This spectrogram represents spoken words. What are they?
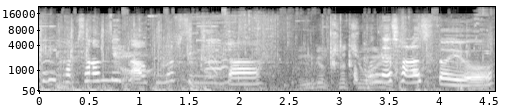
힐 감사합니다. 고맙습니다. 덕분에. 살았어요.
